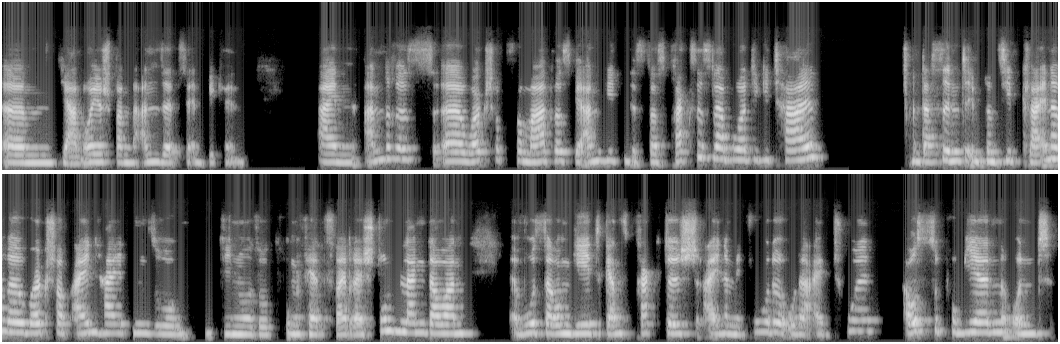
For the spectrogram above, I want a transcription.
ähm, ja, neue spannende Ansätze entwickeln. Ein anderes äh, Workshop-Format, was wir anbieten, ist das Praxislabor digital. Das sind im Prinzip kleinere Workshop-Einheiten, so, die nur so ungefähr zwei, drei Stunden lang dauern, äh, wo es darum geht, ganz praktisch eine Methode oder ein Tool auszuprobieren. Und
